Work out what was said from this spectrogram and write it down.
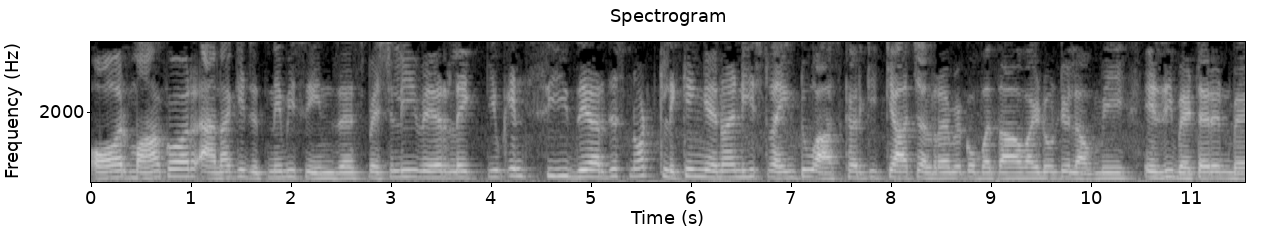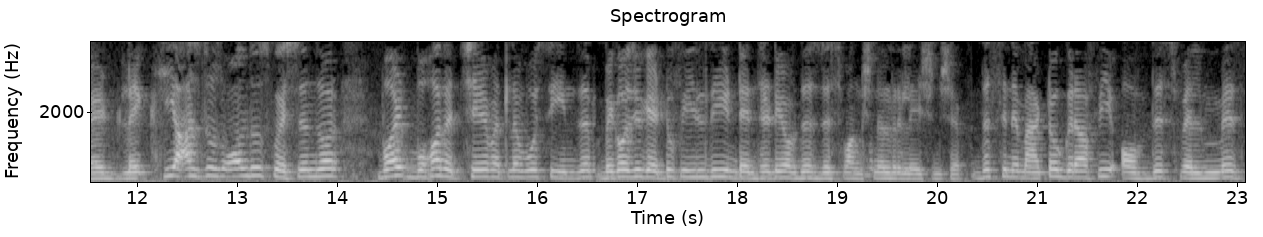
और मार्क और एना के जितने भी सीन्स हैं specially where like you can see they are just not clicking in and he is trying to ask her कि क्या चल रहा है, मेरे को बता why don't you love me is he better in bed like he ask those all those question और बट बहुत अच्छे मतलब वो सीन्स है because you get to feel the intensity of this dysfunctional relationship the cinematography of this film is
